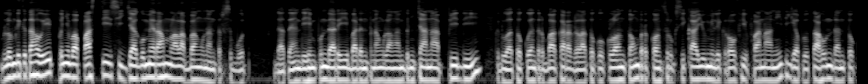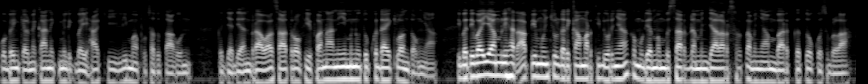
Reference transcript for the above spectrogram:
Belum diketahui penyebab pasti si jago merah melalap bangunan tersebut. Data yang dihimpun dari Badan Penanggulangan Bencana PD, kedua toko yang terbakar adalah toko kelontong berkonstruksi kayu milik Rofi Fanani 30 tahun dan toko bengkel mekanik milik Bayi Haki 51 tahun. Kejadian berawal saat Rofi Fanani menutup kedai kelontongnya. Tiba-tiba ia melihat api muncul dari kamar tidurnya, kemudian membesar dan menjalar serta menyambar ke toko sebelah.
